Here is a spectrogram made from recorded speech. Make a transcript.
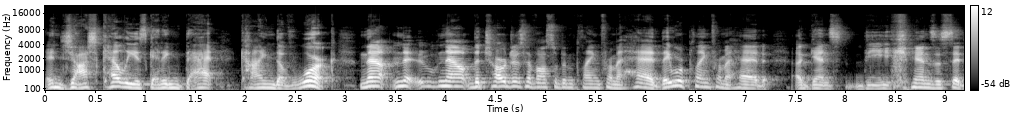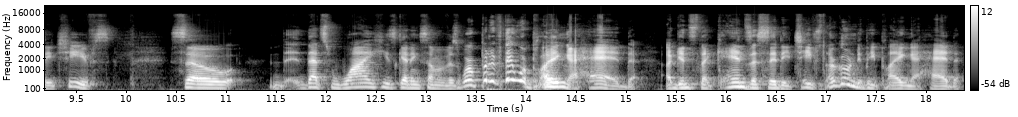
and Josh Kelley is getting that kind of work. Now, now the Chargers have also been playing from ahead. They were playing from ahead against the Kansas City Chiefs, so that's why he's getting some of his work. But if they were playing ahead against the Kansas City Chiefs, they're going to be playing ahead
